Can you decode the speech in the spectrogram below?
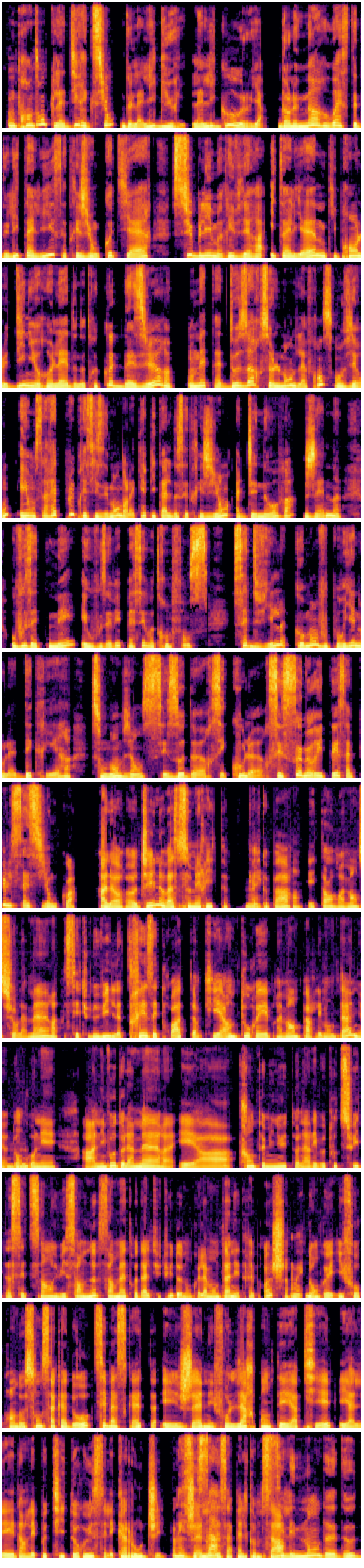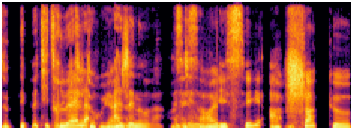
On prend donc la direction de la Ligurie, la Liguria, dans le nord-ouest de l'Italie, cette région côtière, sublime riviera italienne qui prend le digne relais de notre côte d'Azur. On est à deux heures seulement de la France environ et on s'arrête plus précisément dans la capitale de cette région, à Genova, Gênes, où vous êtes né et où vous avez passé votre enfance. Cette ville, comment vous pourriez nous la décrire? Son ambiance, ses odeurs, ses couleurs, ses sonorités, sa pulsation, quoi. Alors, euh, Genova se mérite quelque part, étant vraiment sur la mer. C'est une ville très étroite qui est entourée vraiment par les montagnes. Mhm. Donc, on est à niveau de la mer et à 30 minutes, on arrive tout de suite à 700, 800, 900 mètres d'altitude. Donc, la montagne est très proche. Ouais. Donc, euh, il faut prendre son sac à dos, ses baskets et Gênes, il faut l'arpenter à pied et aller dans les petites rues, c'est les caruggi. Oui, Gênes, on les appelle comme ça. C'est les noms de, de- de- des petites Les ruelles petites ruelles. à Genova. C'est ça. Et c'est à chaque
